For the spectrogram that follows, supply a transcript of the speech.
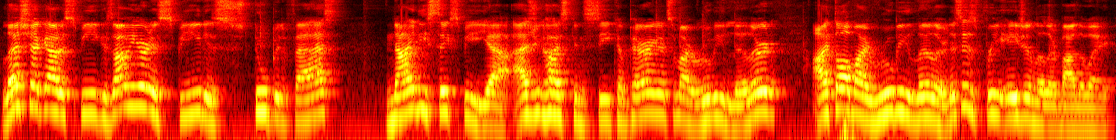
Let's check out his speed, because I'm hearing his speed is stupid fast. 96 speed, yeah. As you guys can see, comparing it to my Ruby Lillard, I thought my Ruby Lillard, this is free agent Lillard, by the way.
